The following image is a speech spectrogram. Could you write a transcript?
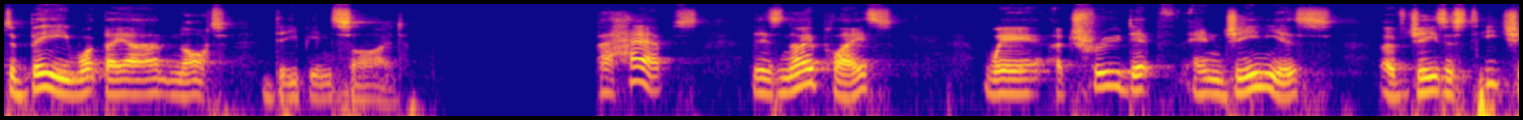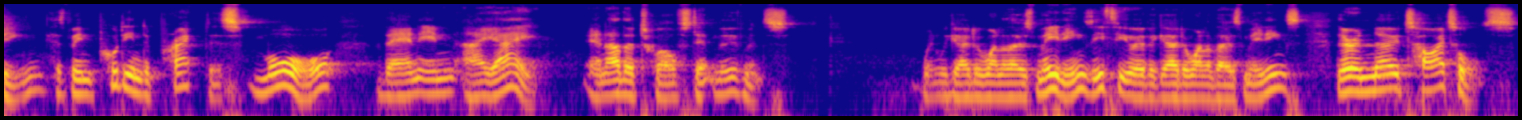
to be what they are not deep inside. Perhaps there's no place where a true depth and genius of Jesus' teaching has been put into practice more than in AA and other 12 step movements. When we go to one of those meetings, if you ever go to one of those meetings, there are no titles.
